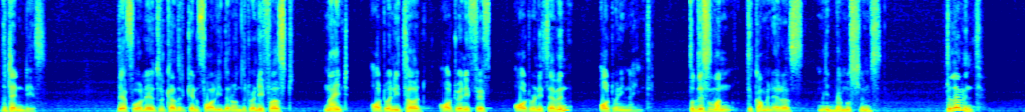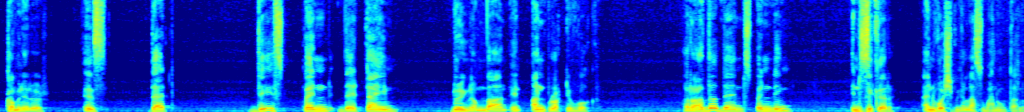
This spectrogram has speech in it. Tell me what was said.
the 10 days. Therefore, Laylatul Qadr can fall either on the 21st night, or 23rd, or 25th, or 27th, or 29th. So, this is one of the common errors made by Muslims. The 11th common error is that they spend their time during Ramadan in unproductive work rather than spending in zikr and worshipping Allah subhanahu wa ta'ala.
